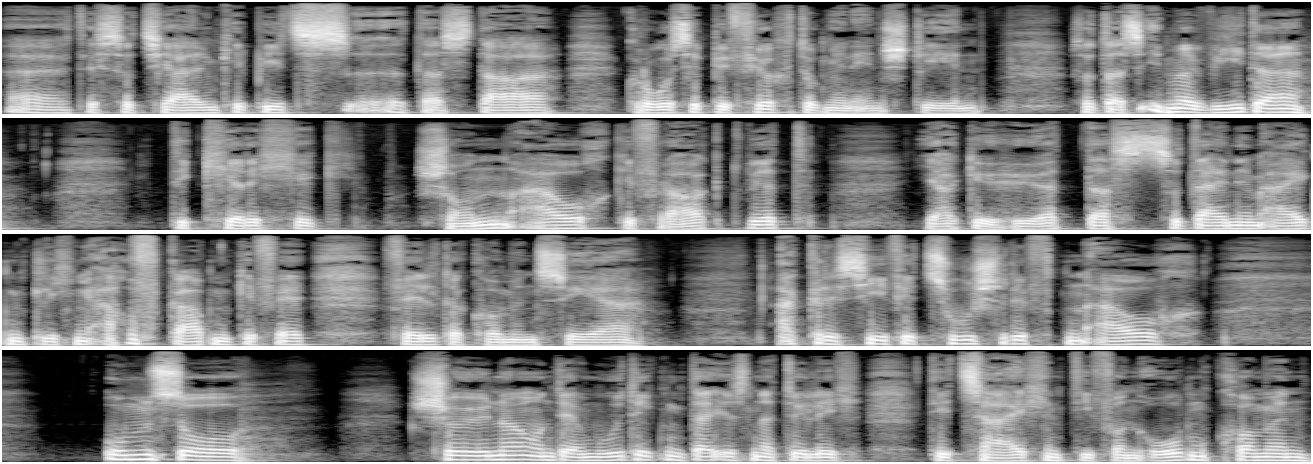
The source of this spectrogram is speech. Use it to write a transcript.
äh, des sozialen Gebiets, äh, dass da große Befürchtungen entstehen, so dass immer wieder die Kirche schon auch gefragt wird, ja, gehört das zu deinem eigentlichen Aufgabengefeld? Da kommen sehr aggressive Zuschriften auch. Umso schöner und ermutigender ist natürlich die Zeichen, die von oben kommen.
